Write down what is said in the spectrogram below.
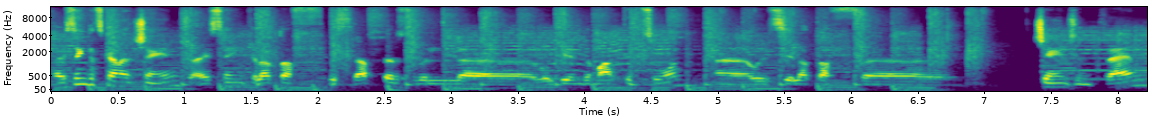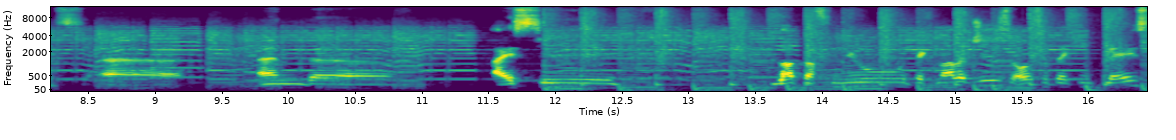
I think it's gonna change. I think a lot of disruptors will uh, will be in the market soon. Uh, we'll see a lot of uh, change in trends, uh, and uh, I see a lot of new technologies also taking place,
